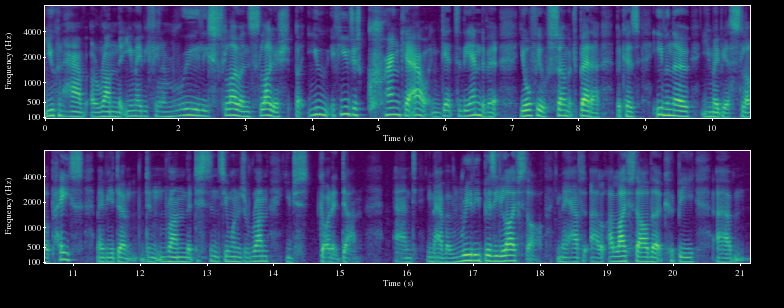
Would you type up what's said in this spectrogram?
You can have a run that you may be feeling really slow and sluggish, but you if you just crank it out and get to the end of it, you'll feel so much better because even though you may be a slow pace, maybe you don't didn't run the distance you wanted to run, you just got it done. And you may have a really busy lifestyle. You may have a, a lifestyle that could be um,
